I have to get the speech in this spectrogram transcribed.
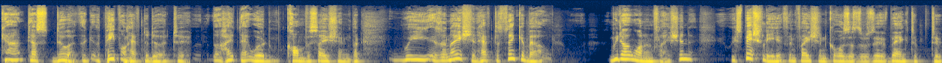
can't just do it. The, the people have to do it too. I hate that word conversation, but we as a nation have to think about we don't want inflation, especially if inflation causes the Reserve Bank to, to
